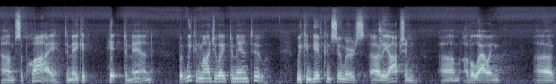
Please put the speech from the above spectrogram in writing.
um, supply to make it hit demand, but we can modulate demand too. We can give consumers uh, the option um, of allowing uh,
